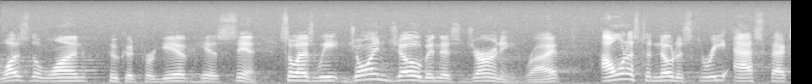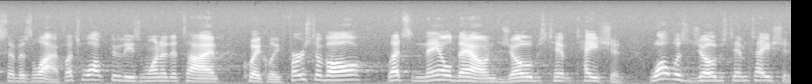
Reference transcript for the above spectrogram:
was the one who could forgive his sin. So, as we join Job in this journey, right, I want us to notice three aspects of his life. Let's walk through these one at a time quickly. First of all, let's nail down Job's temptation. What was Job's temptation?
